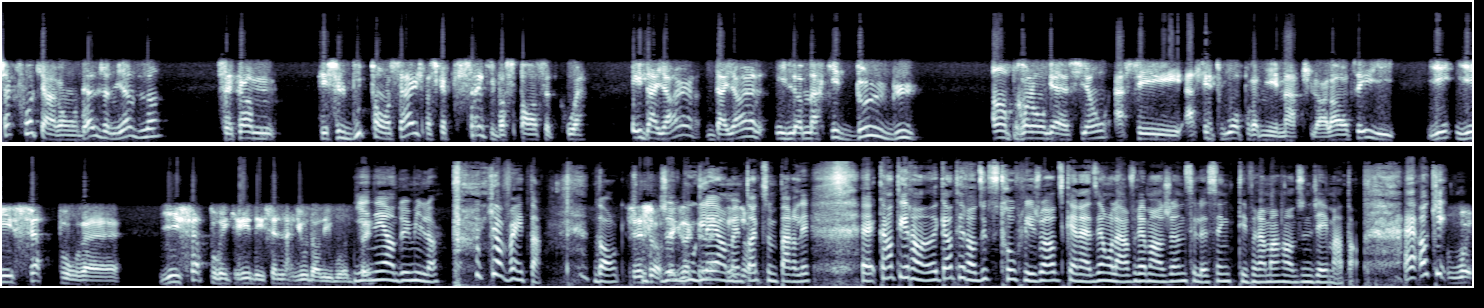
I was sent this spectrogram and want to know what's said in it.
chaque fois qu'il y a un rondelle, Geneviève, là, c'est comme tu es sur le bout de ton siège parce que tu sens qu'il va se passer de quoi. Et d'ailleurs, d'ailleurs, il a marqué deux buts en prolongation à ses, à ses trois premiers matchs. Là. Alors, tu sais, il, il, est fait pour euh, il est fait pour écrire des scénarios d'Hollywood. Il est né en 2001. il y a 20 ans. Donc, je, le googlais en même temps que tu me parlais. Euh, quand tu es, es rendu que tu trouves que les joueurs du Canadien ont l'air vraiment jeunes, c'est le signe que tu es vraiment rendu une vieille matante. Euh, OK. Oui,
